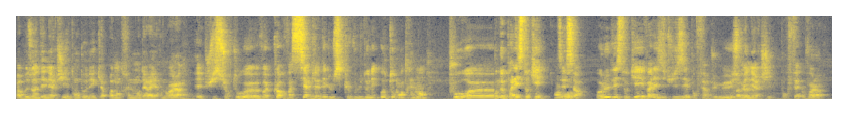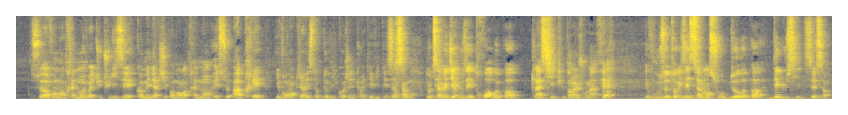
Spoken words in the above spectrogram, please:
Pas besoin d'énergie étant donné qu'il n'y a pas d'entraînement derrière. non. Voilà. Et puis surtout, euh, votre corps va se servir des glucides que vous lui donnez autour de l'entraînement pour, euh, pour ne pas les stocker. C'est ça, Au lieu de les stocker, il va les utiliser pour faire du muscle. comme énergie. Pour faire, voilà. Ceux avant l'entraînement, ils vont être utilisés comme énergie pendant l'entraînement et ceux après, ils vont remplir les stocks de glycogène qui ont été vidés. C'est ça. Donc ça veut dire que vous avez trois repas classiques dans la journée à faire et vous vous autorisez seulement sur deux repas des glucides. C'est ça.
